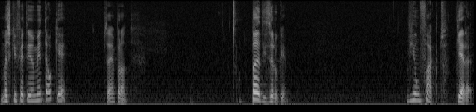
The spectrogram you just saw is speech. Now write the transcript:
mas que efetivamente é o que é. Percebem? Pronto. Para dizer o quê? Vi um facto que era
